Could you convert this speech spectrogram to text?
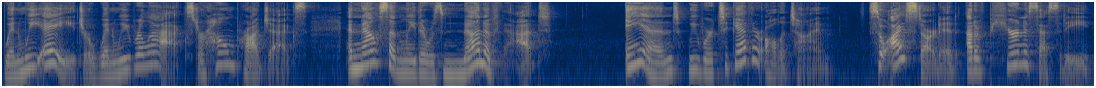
when we ate or when we relaxed or home projects. And now suddenly there was none of that. And we were together all the time. So I started out of pure necessity.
